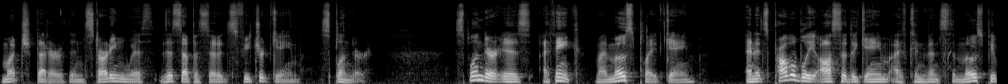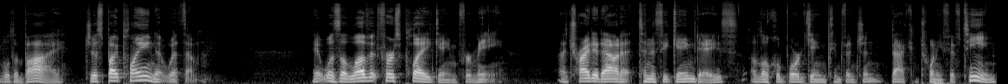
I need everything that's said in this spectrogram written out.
much better than starting with this episode's featured game, Splendor. Splendor is, I think, my most played game, and it's probably also the game I've convinced the most people to buy just by playing it with them. It was a love at first play game for me. I tried it out at Tennessee Game Days, a local board game convention, back in 2015,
